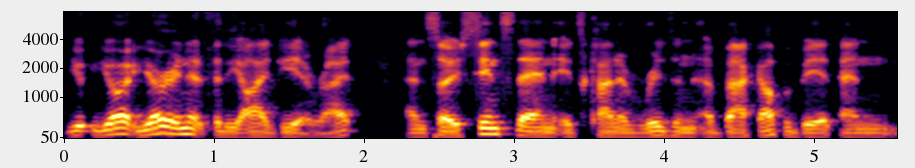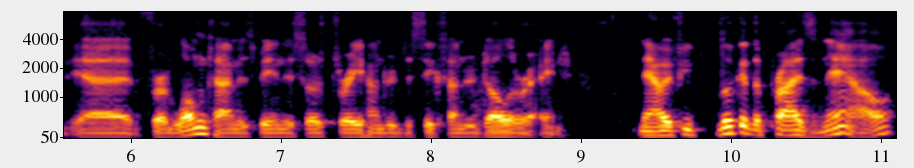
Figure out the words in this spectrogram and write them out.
you, you're you're in it for the idea, right? And so since then, it's kind of risen back up a bit, and uh, for a long time, it's been this sort of three hundred to six hundred dollar range. Now, if you look at the price now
